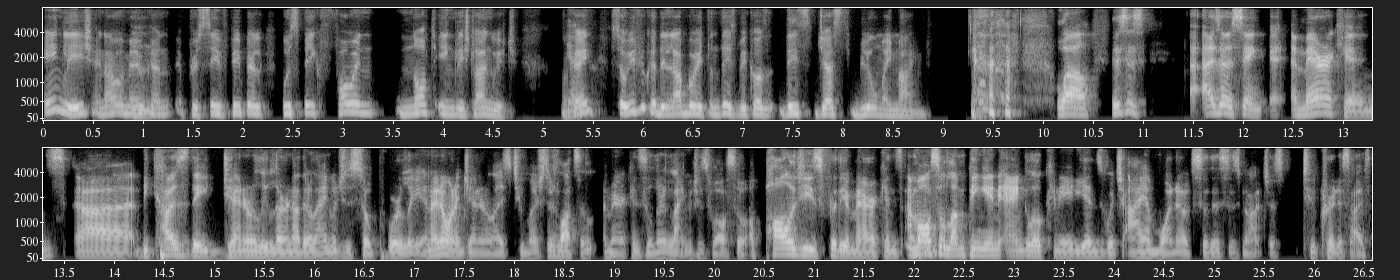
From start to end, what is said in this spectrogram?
English and how American perceive people who speak foreign, not English language. Okay. So if you could elaborate on this, because this just blew my mind. well, this is as I was saying, Americans, uh, because they generally learn other languages so poorly, and I don't want to generalize too much. There's lots of Americans who learn language as well. So apologies for the Americans. I'm also lumping in Anglo Canadians, which I am one of. So this is not just to criticize.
